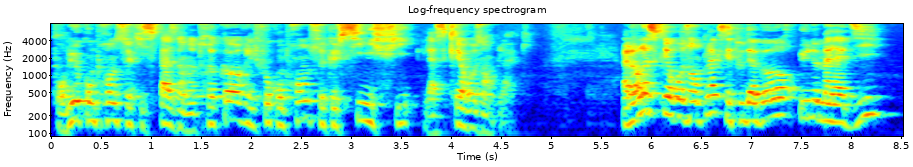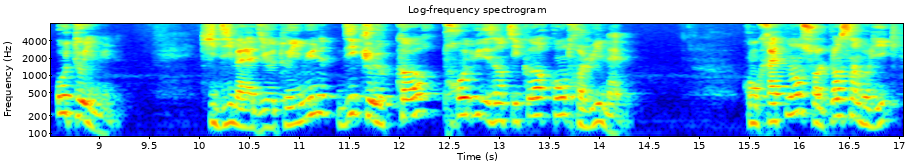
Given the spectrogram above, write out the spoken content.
Pour mieux comprendre ce qui se passe dans notre corps, il faut comprendre ce que signifie la sclérose en plaques. Alors la sclérose en plaques, c'est tout d'abord une maladie auto-immune. Qui dit maladie auto-immune dit que le corps produit des anticorps contre lui-même. Concrètement, sur le plan symbolique,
